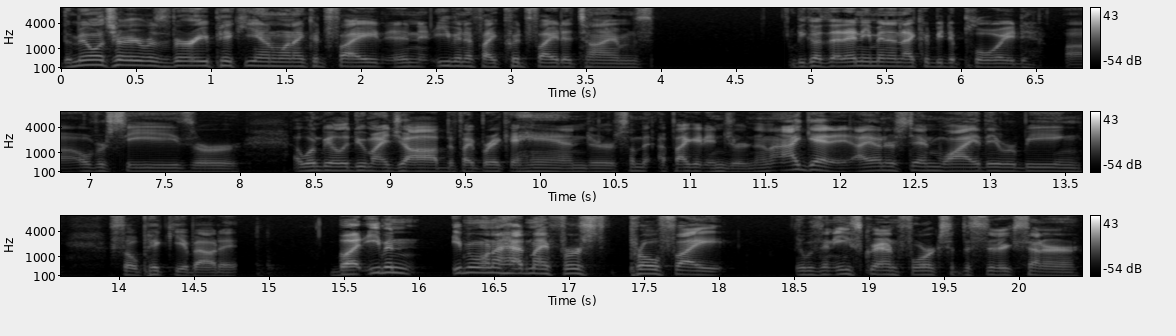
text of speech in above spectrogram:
The military was very picky on when I could fight, and even if I could fight at times, because at any minute I could be deployed uh, overseas or I wouldn't be able to do my job if I break a hand or something if I get injured. And I get it. I understand why they were being so picky about it. But even even when I had my first pro fight, it was in East Grand Forks at the Civic Center.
